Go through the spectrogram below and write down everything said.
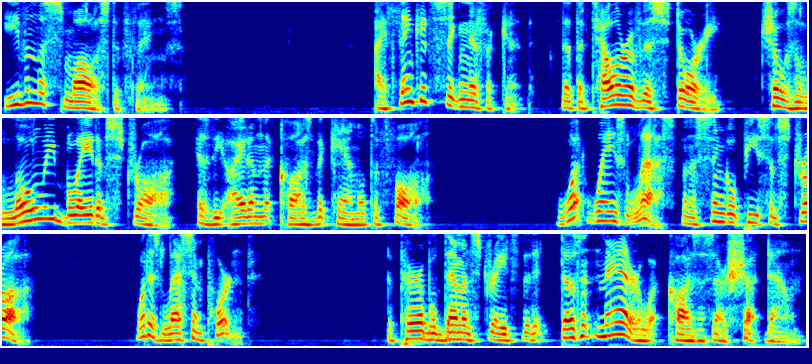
even the smallest of things. I think it's significant that the teller of this story chose a lowly blade of straw as the item that caused the camel to fall. What weighs less than a single piece of straw? What is less important? The parable demonstrates that it doesn't matter what causes our shutdown.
